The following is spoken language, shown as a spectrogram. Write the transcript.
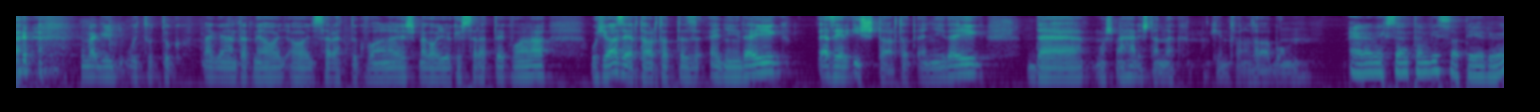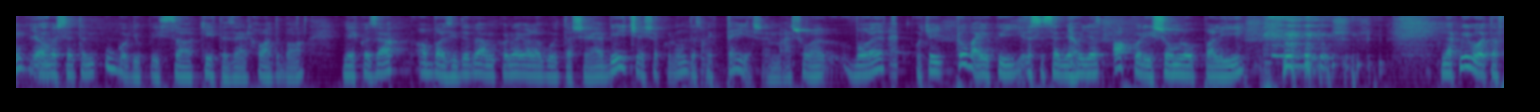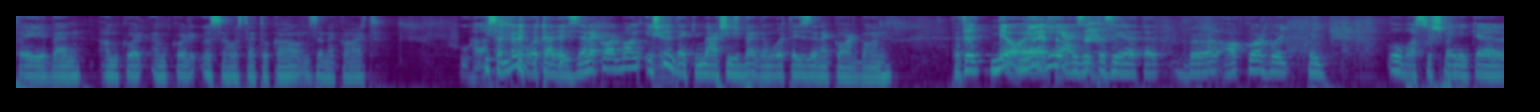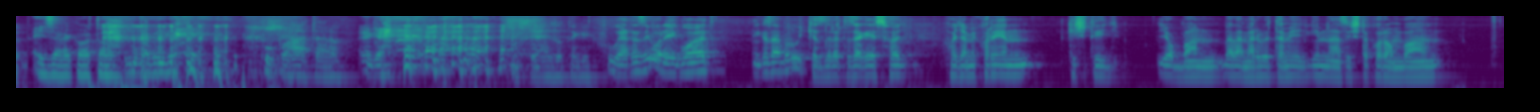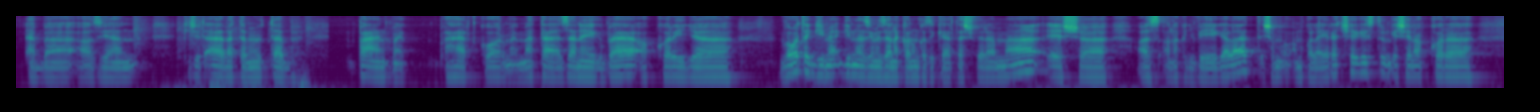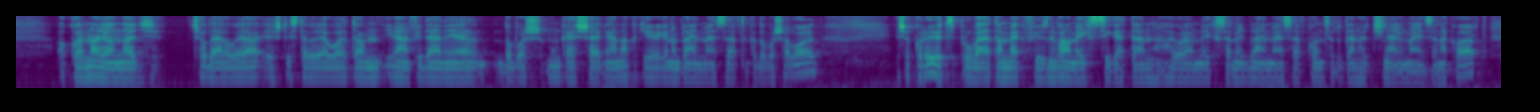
meg így úgy tudtuk megjelentetni, ahogy, ahogy szerettük volna, és meg ahogy ők is szerették volna. Úgyhogy azért tartott ez ennyi ideig, ezért is tartott ennyi ideig, de most már hál' Istennek kint van az album. Erre még szerintem visszatérünk, Jó. de most szerintem ugorjuk vissza 2006-ba, méghozzá abban az időben, amikor megalakult a Shell Beach, és akkor Undasz még teljesen máshol volt. Úgyhogy próbáljuk így összeszedni, Jó. hogy az akkori Somló Pali mi volt a fejében, amikor, amikor összehoztátok a zenekart? Húha. Hiszen benne voltál egy zenekarban, és Igen. mindenki más is benne volt egy zenekarban. Tehát, hogy mi, Jó, mi hiányzott az életedből akkor, hogy, hogy ó, basszus, menjünk el egy zenekart alapítani. Pupa hátára. Igen. hiányzott neki. Fú, hát ez jó rég volt. Igazából úgy kezdődött az egész, hogy, hogy amikor én kicsit így jobban belemerültem így gimnázista koromban ebbe az ilyen kicsit elvetemültebb pánk, meg hardcore, meg metal zenékbe, akkor így uh, volt egy gimnáziumi zenekarunk az ikertestvéremmel, és uh, az annak egy vége lett, és amikor leérettségiztünk, és én akkor, uh, akkor nagyon nagy csodálója és tisztelője voltam Iván Fidelnél dobos munkásságának, aki régen a Blind Myself-nak a dobosa volt, és akkor őt próbáltam megfűzni valamelyik szigeten, ha jól emlékszem, egy Blind Myself koncert után, hogy csináljunk már egy zenekart.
